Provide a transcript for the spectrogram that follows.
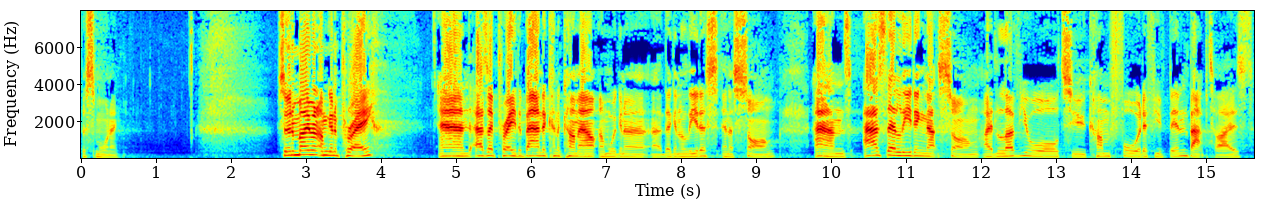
this morning. So in a moment, I'm going to pray. And as I pray, the band are going to come out and we're going to, uh, they're going to lead us in a song. And as they're leading that song, I'd love you all to come forward if you've been baptized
